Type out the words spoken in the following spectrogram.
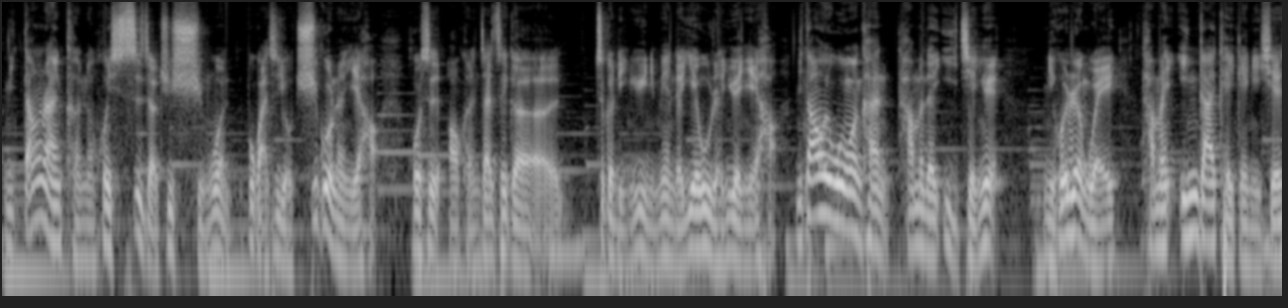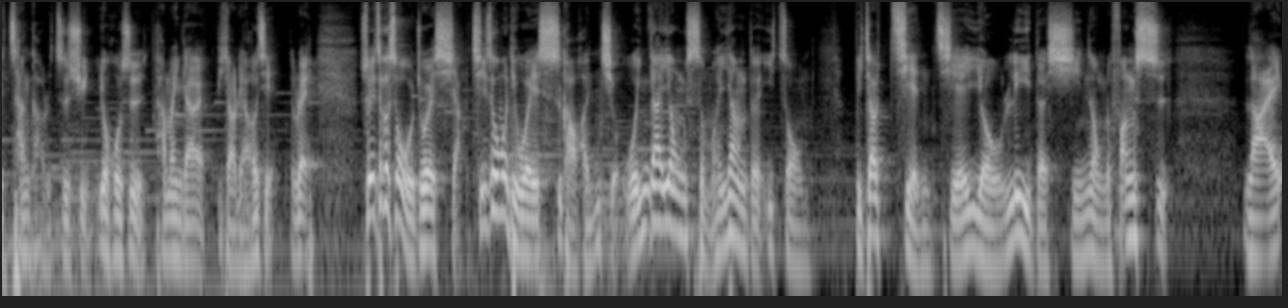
你当然可能会试着去询问，不管是有去过的人也好，或是哦可能在这个这个领域里面的业务人员也好，你当然会问问看他们的意见，因为你会认为他们应该可以给你一些参考的资讯，又或是他们应该比较了解，对不对？所以这个时候我就会想，其实这个问题我也思考很久，我应该用什么样的一种比较简洁有力的形容的方式。来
